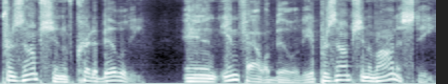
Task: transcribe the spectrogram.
presumption of credibility and infallibility, a presumption of honesty.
